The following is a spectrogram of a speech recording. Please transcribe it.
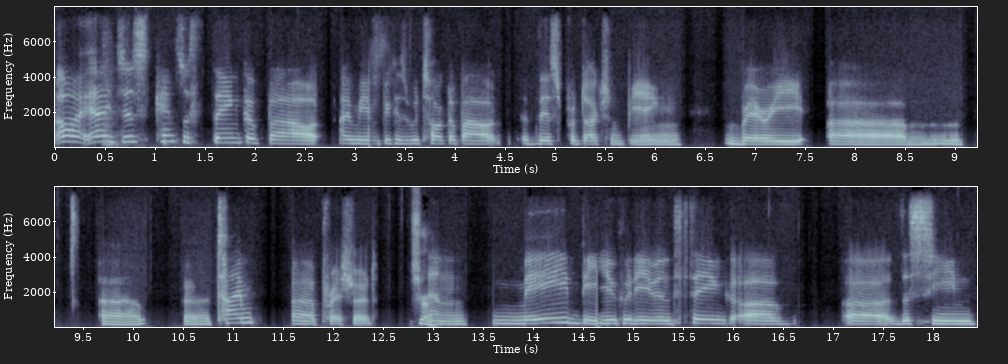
Oh, I just came to think about. I mean, because we talked about this production being very um, uh, uh, time uh, pressured, Sure. and maybe you could even think of uh, the scene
